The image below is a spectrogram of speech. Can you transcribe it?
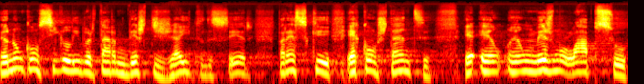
eu não consigo libertar-me deste jeito de ser, parece que é constante, é, é, é um mesmo lapso,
